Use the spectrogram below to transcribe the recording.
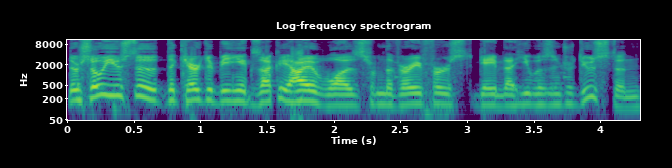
They're so used to the character being exactly how it was from the very first game that he was introduced in.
